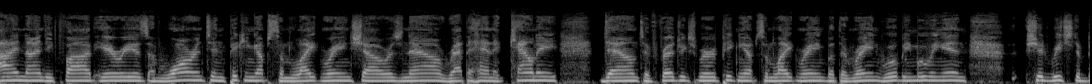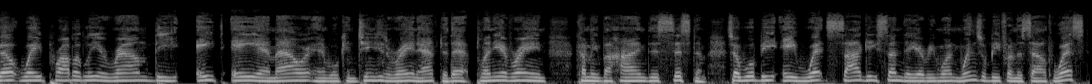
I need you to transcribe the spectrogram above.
I 95 areas of Warrenton picking up some light rain showers now. Rappahannock County down to Fredericksburg picking up some light rain, but the rain will be moving in. Should reach the Beltway probably around the 8 a.m. hour and will continue to rain after that. Plenty of rain coming behind this system. So it will be a wet, soggy Sunday, everyone. Winds will be from the southwest,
